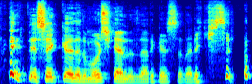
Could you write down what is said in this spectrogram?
Teşekkür ederim. Hoş geldiniz arkadaşlar. Aleykümselam.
